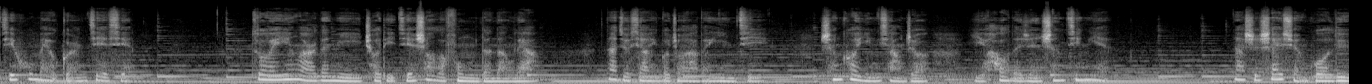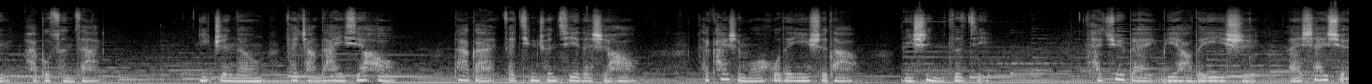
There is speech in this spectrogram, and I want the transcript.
几乎没有个人界限。作为婴儿的你，彻底接受了父母的能量，那就像一个重要的印记。深刻影响着以后的人生经验。那时筛选过滤还不存在，你只能在长大一些后，大概在青春期的时候，才开始模糊地意识到你是你自己，才具备必要的意识来筛选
